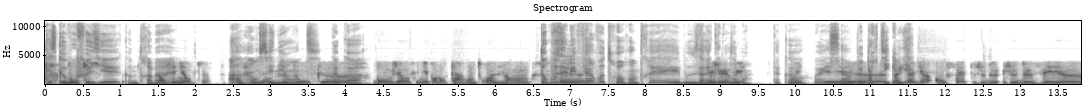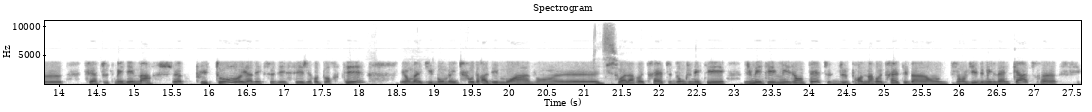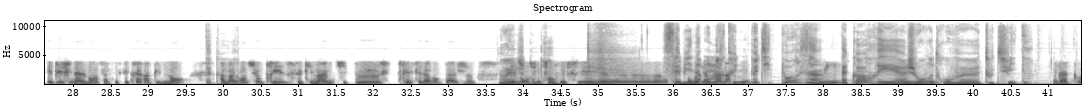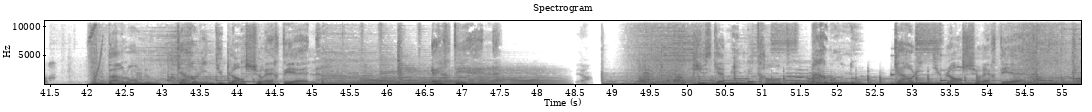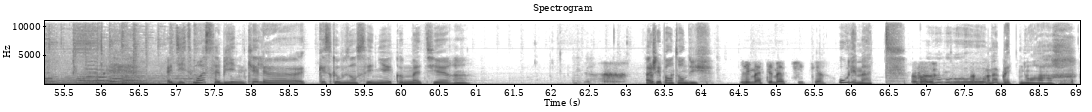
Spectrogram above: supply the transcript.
Qu'est-ce que vous faisiez comme travail? Enseignante. Ah, enseignante, enseignante. donc, euh, D'accord. Bon, j'ai enseigné pendant 43 ans. Donc vous allez euh, faire votre rentrée et vous arrêtez je oui. D'accord. Oui. Ouais, c'est un peu euh, bah, particulier. C'est-à-dire, en fait, je, de- je devais euh, faire toutes mes démarches plus tôt, et avec ce décès, j'ai reporté. Et on m'a dit bon, ben, il te faudra des mois avant euh, que tu sois à la retraite. Donc je m'étais, je m'étais mise en tête de prendre ma retraite, et ben en janvier 2024. euh, et puis finalement, ça s'est fait très rapidement. À ma grande surprise, ce qui m'a un petit peu stressé davantage. Oui, Mais bon, c'est fait, c'est fait. euh, Sabine, on, marque une petite pause. Oui. D'accord. Et euh, Oui, je vous oui. retrouve euh, tout de suite. D'accord. Parlons-nous, Caroline Dublanche sur RTL. RTL. Jusqu'à minuit 30, Parlons-nous. Caroline Dublanche sur RTL. Et Dites-moi, Sabine, quelle, euh, qu'est-ce que vous enseignez comme matière? Ah, j'ai pas entendu. Les mathématiques. Ouh, les maths. Voilà. Ouh, ma bête noire.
